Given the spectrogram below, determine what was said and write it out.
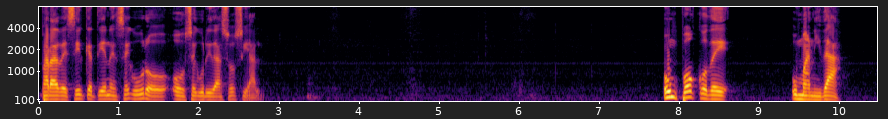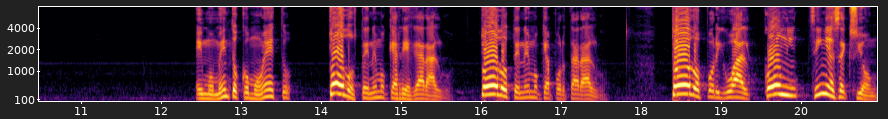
para decir que tienen seguro o, seguridad social. Un poco de humanidad. En momentos como estos, todos tenemos que arriesgar algo. Todos tenemos que aportar algo. Todos por igual, sin excepción,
